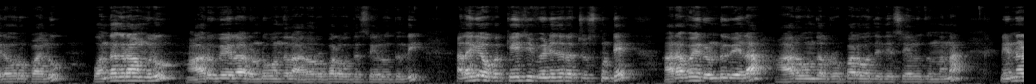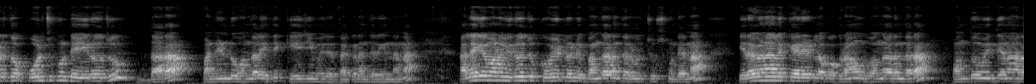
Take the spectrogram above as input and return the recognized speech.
ఇరవై రూపాయలు వంద గ్రాములు ఆరు వేల రెండు వందల అరవై రూపాయల వద్ద సేల్ అవుతుంది. అలాగే ఒక కేజీ వెండి ధర చూసుకుంటే అరవై రెండు వేల ఆరు వందల రూపాయల వద్ద ఇది సేల్ అవుతుందన్న. నిన్నటితో పోల్చుకుంటే ఈరోజు ధర పన్నెండు వందలు అయితే కేజీ మీద తగ్గడం జరిగిందన్న. అలాగే మనం ఈరోజు కువైట్లోని బంగారం ధరలు చూసుకుంటేనా ఇరవై నాలుగు క్యారెట్ల ఒక గ్రాము బంగారం ధర పంతొమ్మిది దినార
